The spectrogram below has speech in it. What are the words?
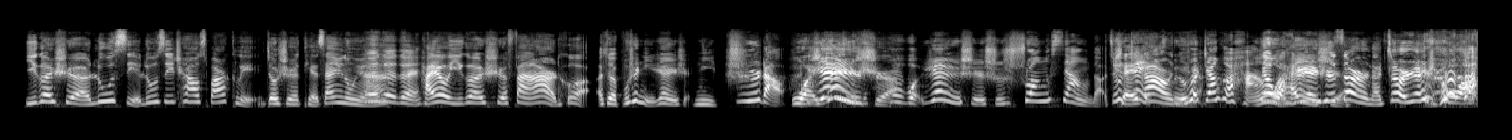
一个是 Lucy Lucy Charles Barkley，就是铁三运动员，对对对，还有一个是范阿尔特。啊，对，不是你认识，你知道，我认识，不不认识是双向的，就谁告诉？比如说张可涵，那我还认识字儿呢，字儿认识我。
